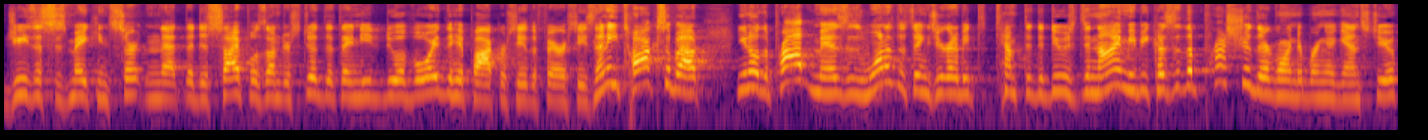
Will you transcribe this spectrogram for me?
Jesus is making certain that the disciples understood that they needed to avoid the hypocrisy of the Pharisees. Then he talks about, you know, the problem is, is one of the things you're going to be tempted to do is deny me because of the pressure they're going to bring against you.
